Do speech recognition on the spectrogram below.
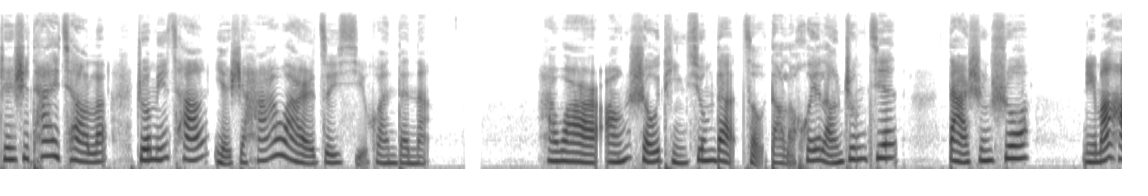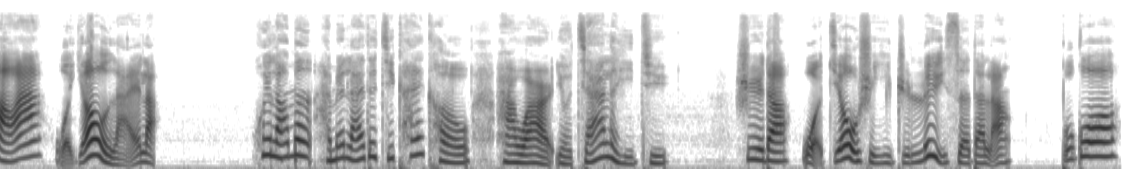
真是太巧了，捉迷藏也是哈瓦尔最喜欢的呢。哈瓦尔昂首挺胸地走到了灰狼中间，大声说：“你们好啊，我又来了。”灰狼们还没来得及开口，哈瓦尔又加了一句。是的，我就是一只绿色的狼。不过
